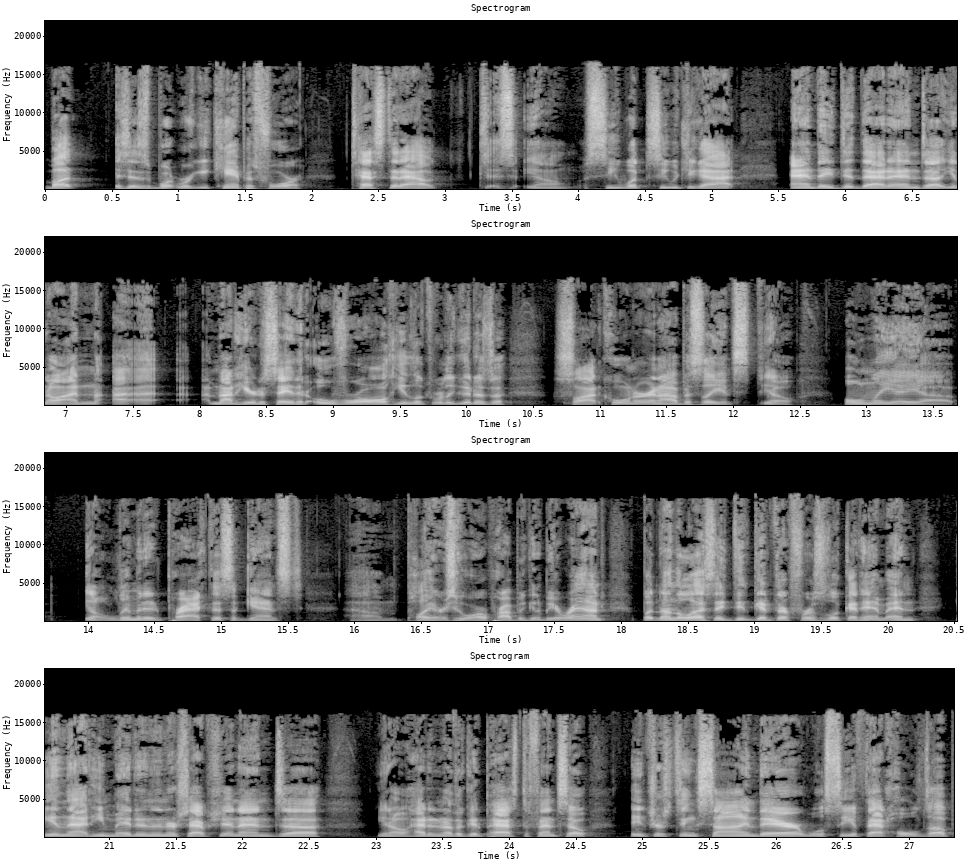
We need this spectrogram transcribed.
But this is what rookie camp is for: test it out, just you know, see what see what you got. And they did that, and uh, you know, I'm I, I'm not here to say that overall he looked really good as a slot corner, and obviously it's you know only a uh, you know limited practice against um, players who are probably going to be around. But nonetheless, they did get their first look at him, and in that, he made an interception and uh, you know had another good pass defense. So interesting sign there. We'll see if that holds up.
